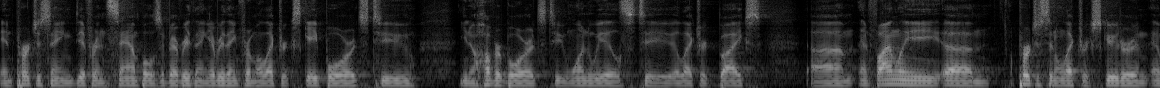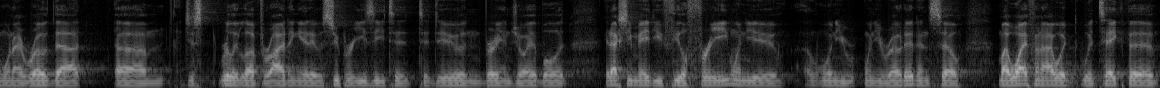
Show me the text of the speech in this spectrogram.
and purchasing different samples of everything, everything from electric skateboards to, you know, hoverboards to one wheels to electric bikes. Um, and finally, um, purchased an electric scooter. And, and when I rode that, um, just really loved riding it. It was super easy to, to do and very enjoyable. It, it actually made you feel free when you when you when you rode it. And so my wife and I would would take the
